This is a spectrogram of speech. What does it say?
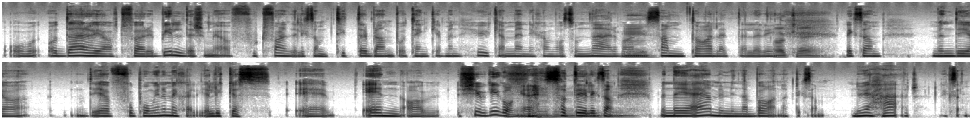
Och, och där har jag haft förebilder som jag fortfarande liksom tittar ibland på och tänker men hur kan människan vara så närvarande Mm. i samtalet eller i, Okej. Liksom, men det jag, det jag får påminna mig själv, jag lyckas eh, en av 20 gånger. så det är liksom, men när jag är med mina barn, att liksom, nu är jag här. Liksom.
